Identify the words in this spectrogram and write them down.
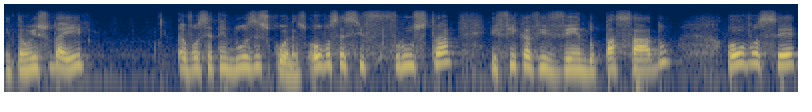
Então, isso daí você tem duas escolhas: ou você se frustra e fica vivendo o passado, ou você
